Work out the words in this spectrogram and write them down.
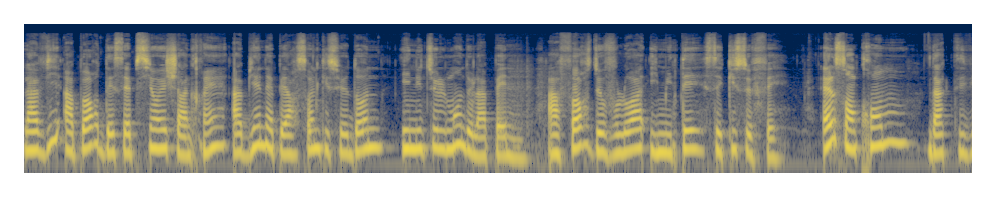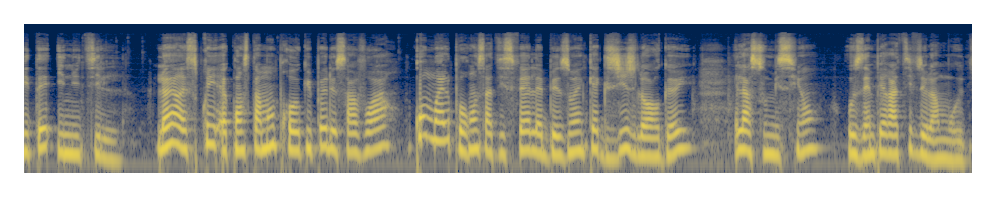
La vie apporte déception et chagrin à bien des personnes qui se donnent inutilement de la peine, à force de vouloir imiter ce qui se fait. Elles s'encombrent d'activités inutiles. Leur esprit est constamment préoccupé de savoir comment elles pourront satisfaire les besoins qu'exige l'orgueil et la soumission aux impératifs de la mode.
